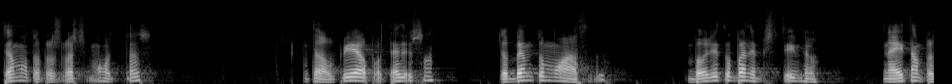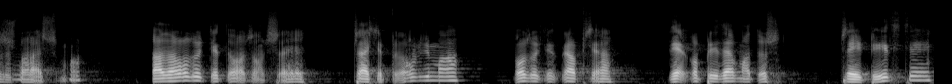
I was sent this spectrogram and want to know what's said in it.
θέματα προσβασιμότητας, τα οποία αποτέλεσαν τον πέμπτο μου άθλο. Μπορεί το πανεπιστήμιο να ήταν προσβάσιμο, αλλά όλο και τόσο σε ψάχε πρόβλημα, όλο και κάποια διακοπή δέρματος σε υπήρχε,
